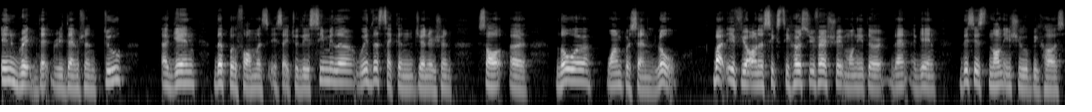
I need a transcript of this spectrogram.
In Red Dead Redemption 2, again, the performance is actually similar with the second generation saw a lower 1% low. But if you're on a 60Hz refresh rate monitor, then again, this is non-issue because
